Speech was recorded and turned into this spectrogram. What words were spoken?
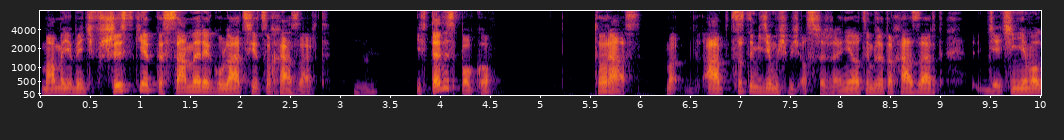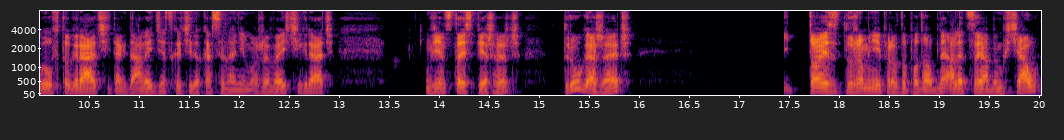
Mamy mieć wszystkie te same regulacje co hazard. Mhm. I wtedy spoko. To raz. A co z tym idzie, musi być ostrzeżenie o tym, że to hazard. Dzieci nie mogą w to grać i tak dalej. Dziecko ci do kasyna nie może wejść i grać. Więc to jest pierwsza rzecz. Druga rzecz, i to jest dużo mniej prawdopodobne, ale co ja bym chciał?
